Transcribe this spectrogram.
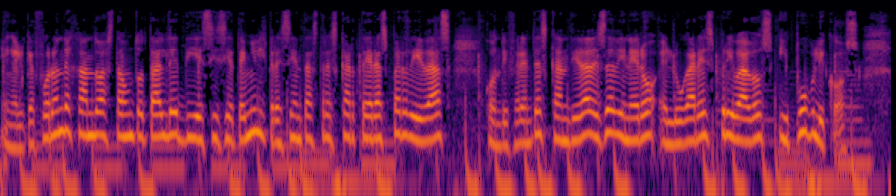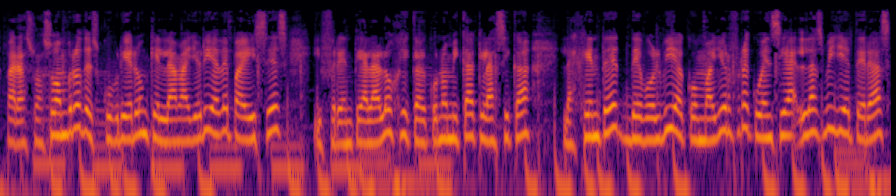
en el que fueron dejando hasta un total de 17.303 carteras perdidas con diferentes cantidades de dinero en lugares privados y públicos. Para su asombro descubrieron que en la mayoría de países y frente a la lógica económica clásica, la gente devolvía con mayor frecuencia las billeteras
